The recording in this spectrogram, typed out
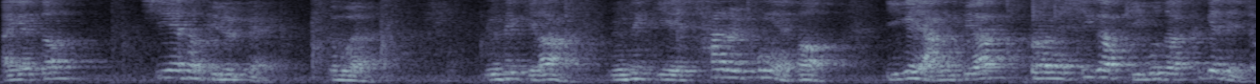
알겠어? C에서 B를 빼 이거 뭐야? 요 새끼랑 요 새끼의 차를 통해서 이게 양수야? 그러면 C가 B보다 크게 되죠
